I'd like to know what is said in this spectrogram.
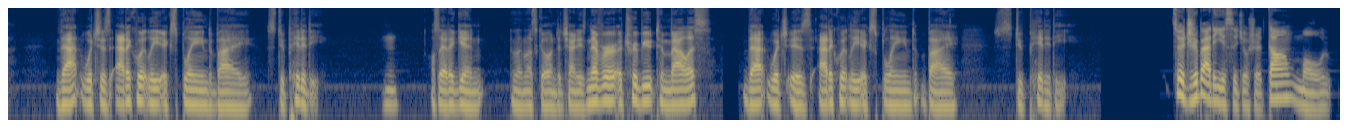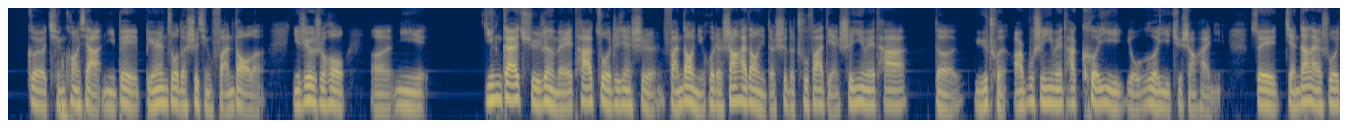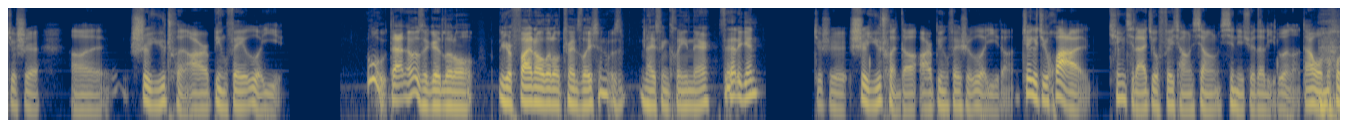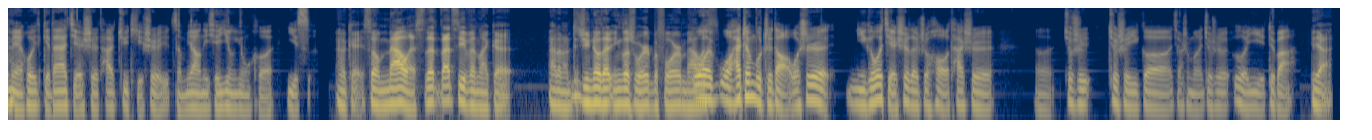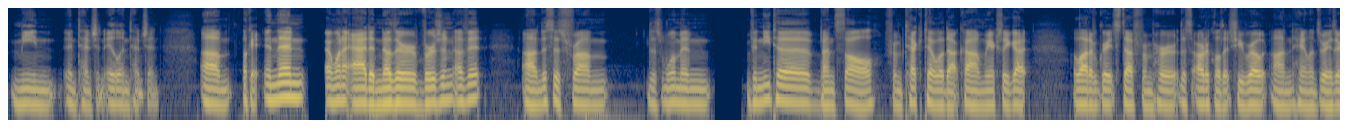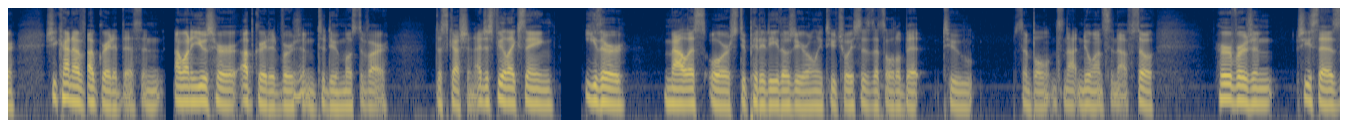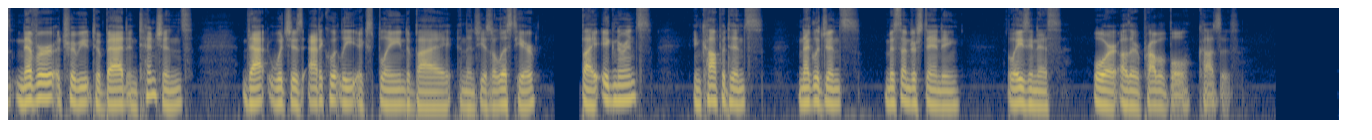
that which is adequately explained by stupidity." Hmm. I'll say it again, and then let's go into Chinese. Never attribute to malice that which is adequately explained by stupidity. 最直白的意思就是，当某个情况下你被别人做的事情烦到了，你这个时候，呃，你 应该去认为他做这件事烦到你或者伤害到你的事的出发点，是因为他的愚蠢，而不是因为他刻意有恶意去伤害你。所以简单来说，就是呃，是愚蠢而并非恶意。Oh, that that was a good little. Your final little translation was nice and clean there. Say that again. 就是是愚蠢的，而并非是恶意的。这个句话听起来就非常像心理学的理论了。当然，我们后面也会给大家解释它具体是怎么样的一些应用和意思。 Okay, so malice. That that's even like a. I don't know. Did you know that English word before 我 malice? 我还真不知道，我是你给我解释了之后，它是呃，就是就是一个叫什么，就是恶意，对吧？ Yeah, mean intention, ill intention. Um, okay, and then I want to add another version of it. Um, this is from this woman, Vinita Bansal from TechTello.com. We actually got a lot of great stuff from her, this article that she wrote on Hanlon's Razor. She kind of upgraded this, and I want to use her upgraded version to do most of our discussion. I just feel like saying either malice or stupidity, those are your only two choices. That's a little bit too simple. It's not nuanced enough. So her version, she says, never attribute to bad intentions that which is adequately explained by, and then she has a list here, by ignorance, incompetence, negligence, misunderstanding, laziness, or other probable causes.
